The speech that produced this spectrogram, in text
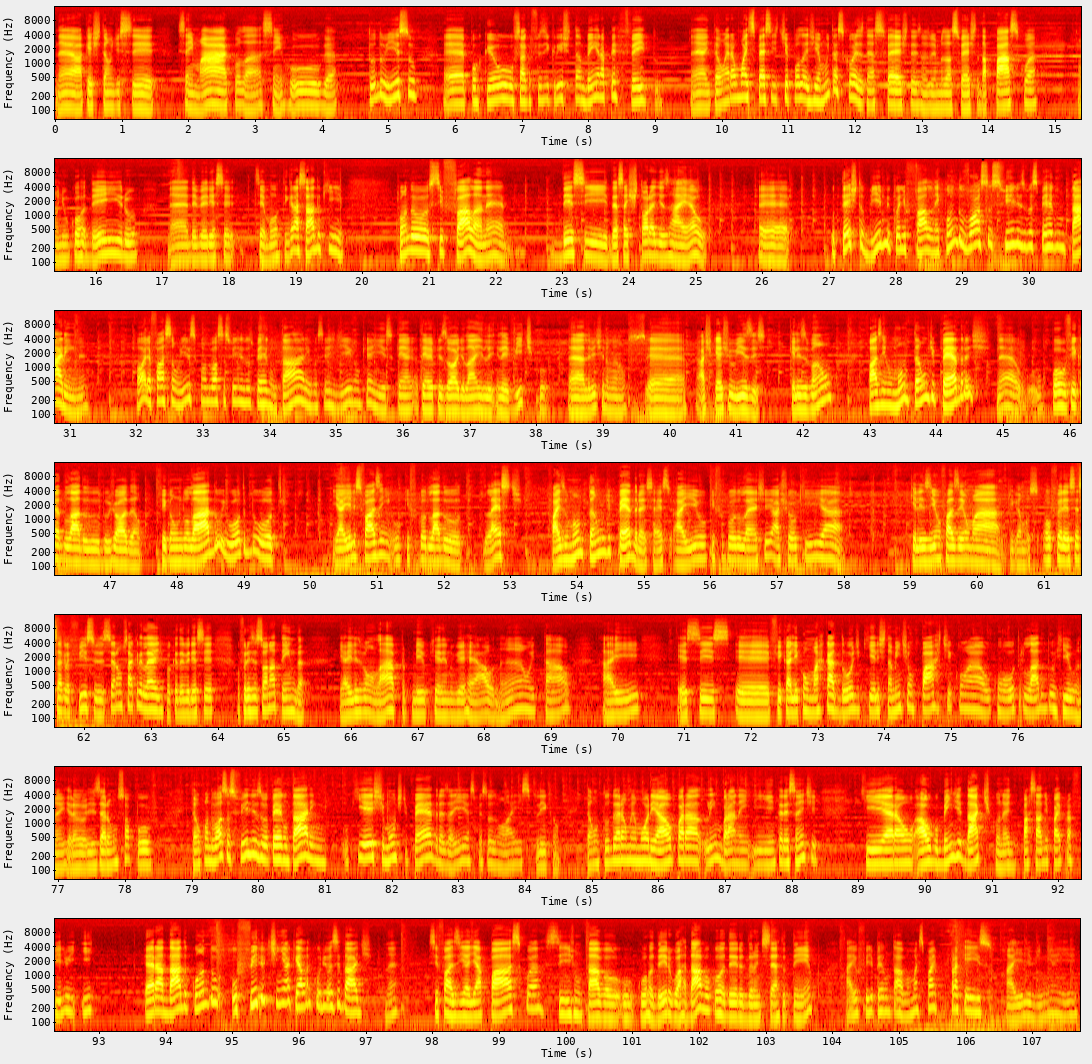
né? A questão de ser sem mácula, sem ruga, tudo isso é porque o sacrifício de Cristo também era perfeito, né? Então era uma espécie de tipologia, muitas coisas, né? As festas, nós vemos as festas da Páscoa, onde um cordeiro, né, deveria ser ser morto. Engraçado que quando se fala, né, desse dessa história de Israel, é, o texto bíblico ele fala, né, quando vossos filhos vos perguntarem, né, olha, façam isso quando vossos filhos vos perguntarem, vocês digam que é isso. Tem tem um episódio lá em Levítico, é, Levítico não, não é, acho que é Juízes, que eles vão fazem um montão de pedras, né? O, o povo fica do lado do, do Jordão, fica um do lado e o outro do outro. E aí eles fazem o que ficou do lado leste, faz um montão de pedras. Aí o que ficou do leste achou que ia que eles iam fazer uma, digamos, oferecer sacrifícios. Isso era um sacrilégio, porque deveria ser oferecer só na tenda. E aí eles vão lá meio querendo guerrear ou não e tal. Aí esses eh, fica ali com um marcador de que eles também tinham parte com, a, com o outro lado do rio, né? Eles eram um só povo. Então, quando vossos filhos o perguntarem o que é este monte de pedras, aí as pessoas vão lá e explicam. Então, tudo era um memorial para lembrar, né? E é interessante que era algo bem didático, né? Passado de pai para filho e era dado quando o filho tinha aquela curiosidade, né? Se fazia ali a Páscoa, se juntava o cordeiro, guardava o cordeiro durante certo tempo. Aí o filho perguntava: "Mas pai, para que isso?" Aí ele vinha e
